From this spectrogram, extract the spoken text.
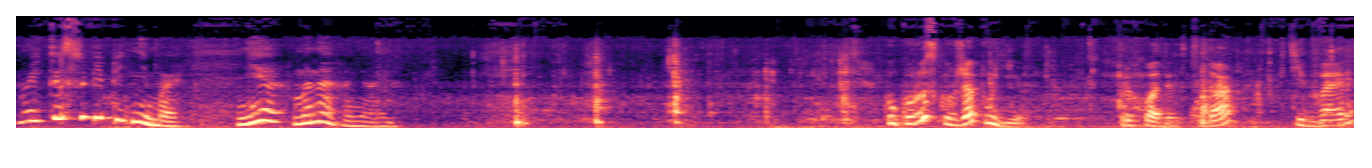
Ну і ти собі піднімай. Ні, мене ганяє. Кукурузку вже поїв. Приходив туди, в ті двері.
